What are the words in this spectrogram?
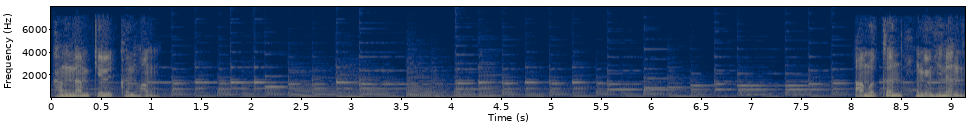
강남길 근황 아무튼 홍영희는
